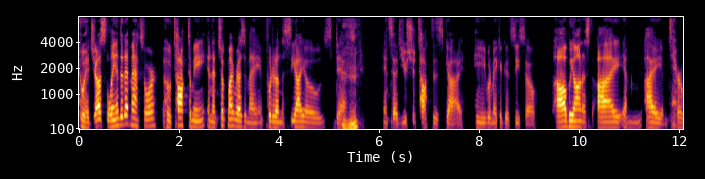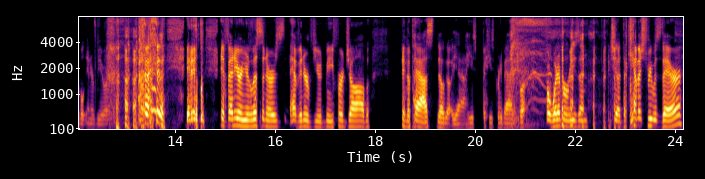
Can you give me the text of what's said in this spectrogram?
who had just landed at Maxor, who talked to me and then took my resume and put it on the CIO's desk Mhm. And said, "You should talk to this guy. He would make a good CISO." I'll be honest, I am I am terrible interviewer. if, if any of your listeners have interviewed me for a job in the past, they'll go, "Yeah, he's he's pretty bad." But for whatever reason, the chemistry was there,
